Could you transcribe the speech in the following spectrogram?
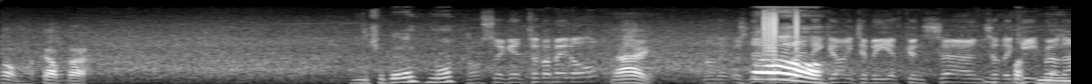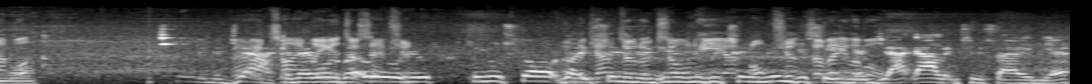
Oh my god, no. You should be in, no? Crossing into the middle. No. Well, it was never Oh! really going to be of concern to the Fucking keeper, that hell. one. In the jack, and everyone's like, oh, you, so you'll start And the like soon, and you'll be team leader options soon, and Jack Alex was saying, yeah.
